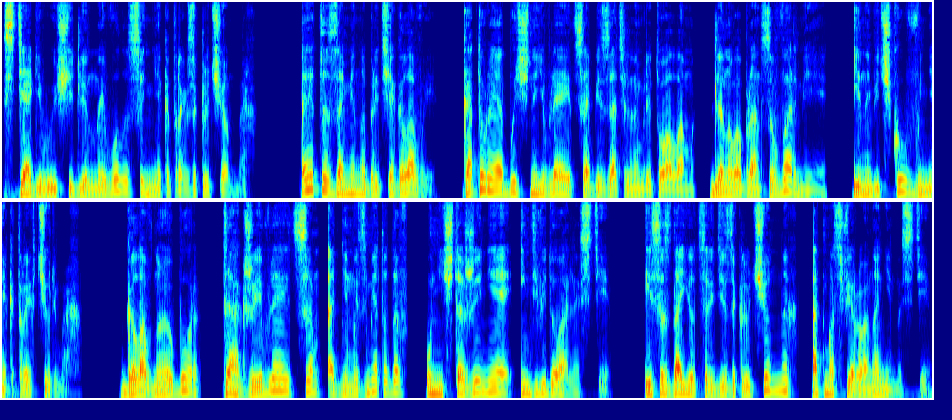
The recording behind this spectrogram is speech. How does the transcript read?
стягивающей длинные волосы некоторых заключенных. Это замена бритья головы, которая обычно является обязательным ритуалом для новобранцев в армии и новичков в некоторых тюрьмах. Головной убор также является одним из методов уничтожения индивидуальности и создает среди заключенных атмосферу анонимности.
